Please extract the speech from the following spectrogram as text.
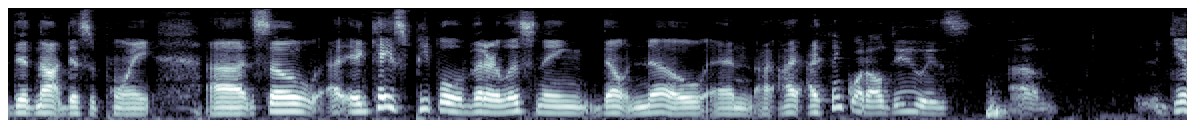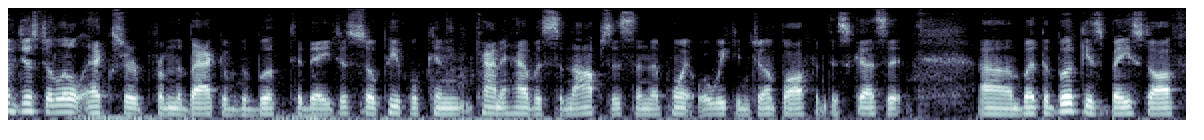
did not disappoint. Uh, so uh, in case people that are listening don't know, and I, I think what I'll do is. Um, give just a little excerpt from the back of the book today, just so people can kind of have a synopsis and a point where we can jump off and discuss it. Um, but the book is based off.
